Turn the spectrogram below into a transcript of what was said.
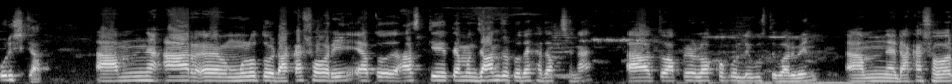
পরিষ্কার? আর মূলত ঢাকা শহরে এত আজকে তেমন যানজটও দেখা যাচ্ছে না। তো আপনারা লক্ষ্য করলে বুঝতে পারবেন ঢাকা শহর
